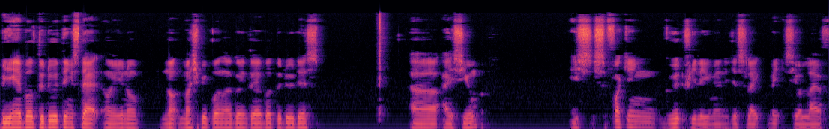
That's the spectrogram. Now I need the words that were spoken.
being able to do things that, oh, you know, not much people are going to able to do this uh, I assume. It's, it's a fucking good feeling, man. It just like makes your life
